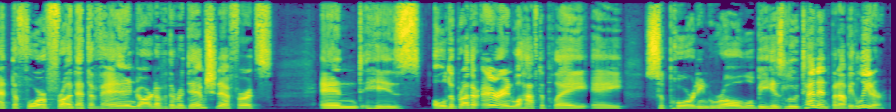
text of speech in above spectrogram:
at the forefront, at the vanguard of the redemption efforts. And his older brother Aaron will have to play a supporting role, will be his lieutenant, but not be the leader.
